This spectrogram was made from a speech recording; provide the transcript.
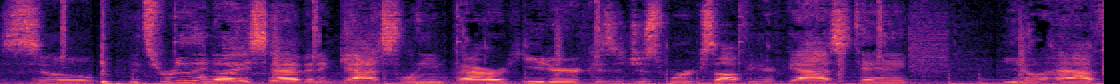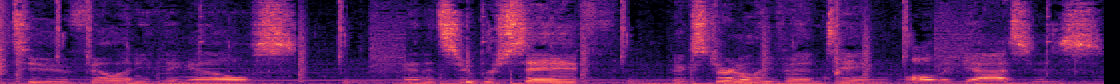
So it's really nice having a gasoline powered heater because it just works off of your gas tank. You don't have to fill anything else. And it's super safe, externally venting all the gases.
